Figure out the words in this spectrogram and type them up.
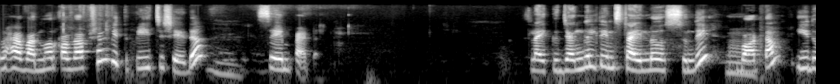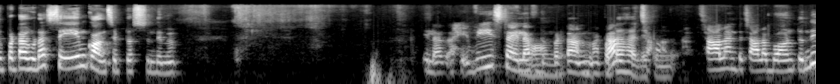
we have one more colour option with peach shade same pattern like jungle theme స్టైల్లో వస్తుంది. బాటమ్ ఈ దుపట్టా కూడా సేమ్ కాన్సెప్ట్ వస్తుంది మేము ఇలాగా heavy style of dupatta dupatta అనమాట. చాలా అంటే చాలా బాగుంటుంది.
